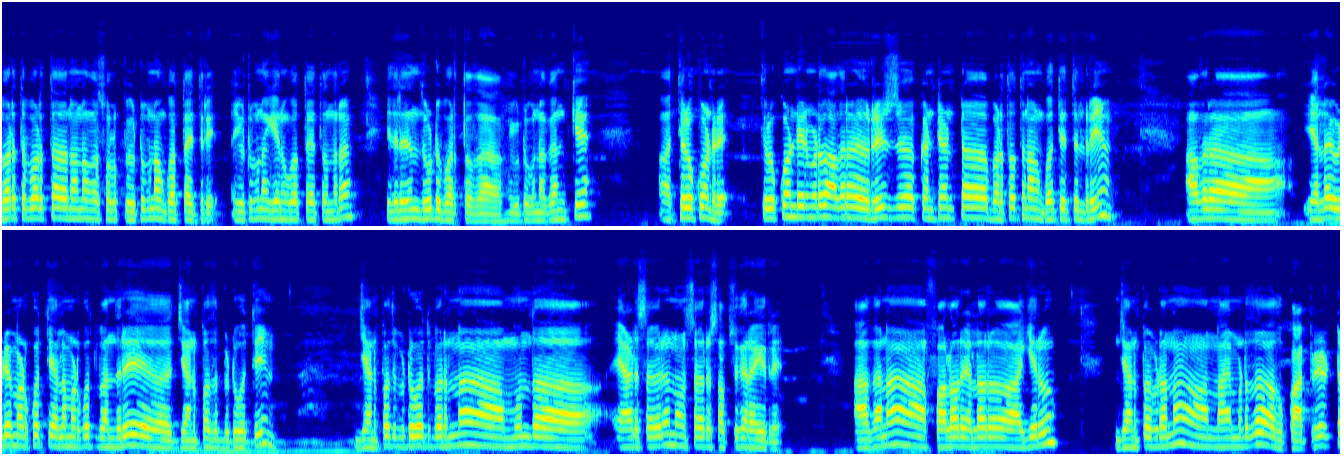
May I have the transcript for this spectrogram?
ಬರ್ತಾ ಬರ್ತಾ ನನಗೆ ಸ್ವಲ್ಪ ಯೂಟ್ಯೂಬ್ನಾಗ ಗೊತ್ತಾಯ್ತು ರೀ ಯೂಟ್ಯೂಬ್ನಾಗ ಏನು ಗೊತ್ತಾಯ್ತು ಅಂದ್ರೆ ಇದರಿಂದ ದುಡ್ಡು ಬರ್ತದೆ ಯೂಟ್ಯೂಬ್ನಾಗ ಅಂದ್ಕೆ ತಿಳ್ಕೊಂಡ್ರಿ. ತಿಳ್ಕೊಂಡು ಏನು ಮಾಡ್ದೆ, ಅದರ ರೀಲ್ಸ್ ಕಂಟೆಂಟ್ ಬರ್ತದೆ ನನಗೆ ಗೊತ್ತಿತ್ತಿಲ್ಲ ರೀ ಅದರ ಎಲ್ಲ ವಿಡಿಯೋ ಮಾಡ್ಕೊತಿ, ಎಲ್ಲ ಮಾಡ್ಕೊತಿ ಬಂದ್ರಿ ಜನಪದ ಬಿಟ್ಕೋತಿ ಜನಪದ ಬಿಟ್ಕೋತ ಬರೋಣ ಮುಂದೆ ಎರಡು ಸಾವಿರ ಒಂದು ಸಾವಿರ ಸಬ್ಸ್ಕ್ರೈಬರ್ ಆಗಿರ್ರಿ. ಆಗನ ಫಾಲೋವರ್ ಎಲ್ಲರೂ ಆಗಿರು. ಜನಪದ ಬಿಡೋಣ ನಾ ಏನು ಮಾಡ್ದೆ, ಅದು ಕಾಪ್ರೇಟ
